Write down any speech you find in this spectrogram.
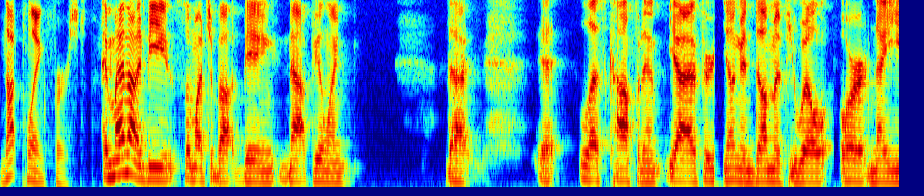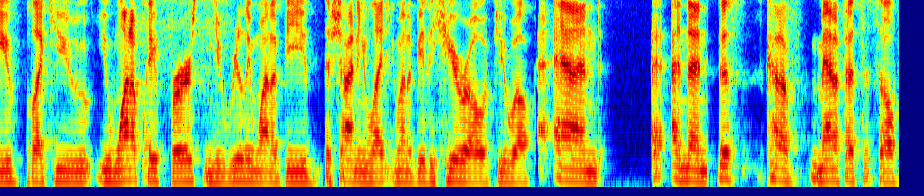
not playing first. It might not be so much about being not feeling that eh, less confident. Yeah, if you're young and dumb, if you will, or naive, like you you want to play first and you really want to be the shining light, you want to be the hero, if you will. And and then this kind of manifests itself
